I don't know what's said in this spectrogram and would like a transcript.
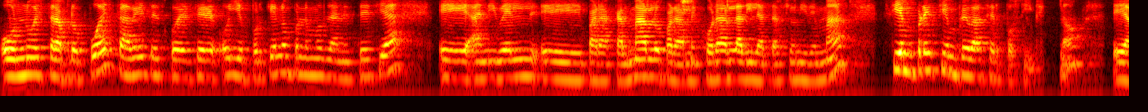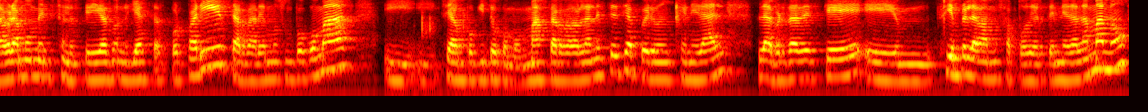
o nuestra propuesta a veces puede ser, oye, ¿por qué no ponemos la anestesia eh, a nivel eh, para calmarlo, para mejorar la dilatación y demás? Siempre, siempre va a ser posible, ¿no? Eh, habrá momentos en los que digas, bueno, ya estás por parir, tardaremos un poco más y, sea un poquito como más tardado la anestesia, pero en general la verdad es que em, siempre la vamos a poder tener a la mano,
